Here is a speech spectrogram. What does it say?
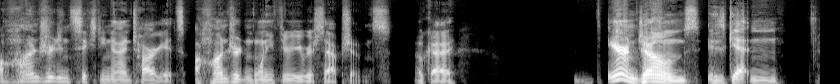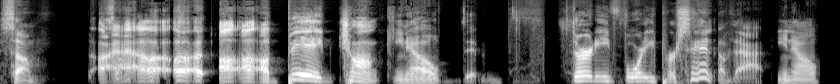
169 targets, 123 receptions. Okay. Aaron Jones is getting some a, a, a, a, big chunk, you know, 30, 40% of that, you know.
